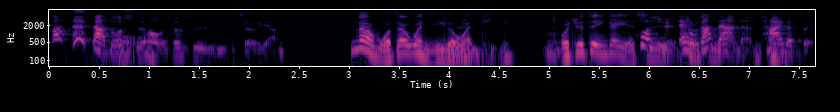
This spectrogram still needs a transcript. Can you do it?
大多时候我就是这样。那我再问你一个嗯问题，嗯我觉得这应该也是，或许，哎、就我刚刚是等下等下插一个嘴，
